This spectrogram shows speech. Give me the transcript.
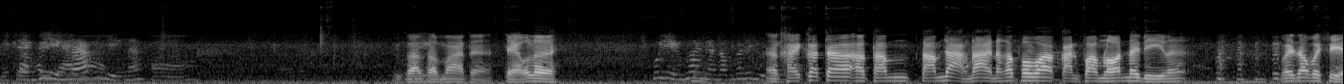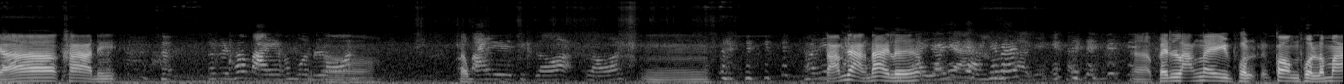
มีแข่งผู้หญิงนะผู้หญิงนะอ่ามีความสามารถอะแจ๋วเลยผู้หญิงเพื่อนกันเราไม่ได้อยู่เอ่อใครก็จะเอาทำตามอย่างได้นะครับ เพราะว่าการความร้อนได้ดีนะ ไม่ต้องไปเสียค่านี้ มันเป็นผ้าใบข้างบนมันอ๋อร้อน ครัผ้าบใบสิบล้ออะร้อนอืมตามอย่างได้เลยครับเอาอย่างใช่ไหมอ่าเป็นลังไอ้ผลกล่องผลไม้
